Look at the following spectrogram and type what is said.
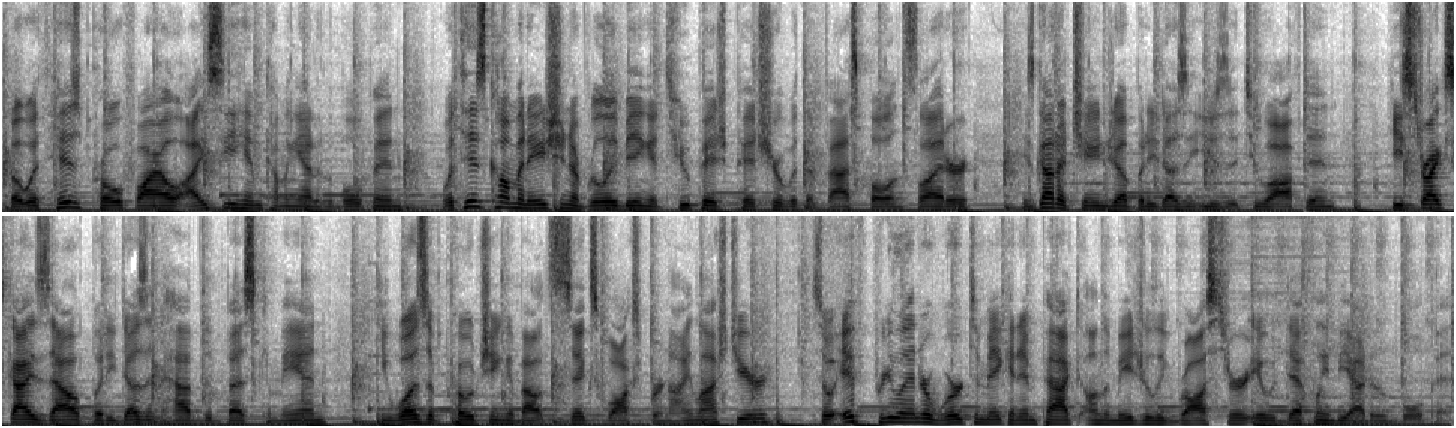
but with his profile, I see him coming out of the bullpen. With his combination of really being a two-pitch pitcher with a fastball and slider, he's got a changeup, but he doesn't use it too often. He strikes guys out, but he doesn't have the best command. He was approaching about six walks per nine last year. So if Prelander were to make an impact on the major league roster, it would definitely be out of the bullpen.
